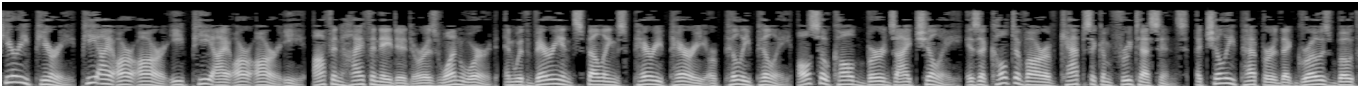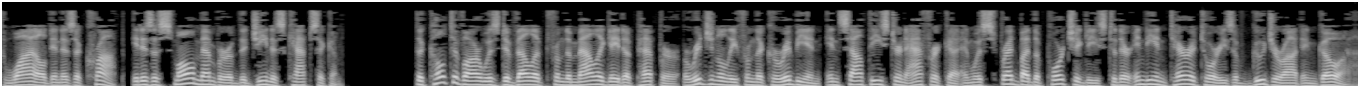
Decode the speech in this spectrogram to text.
Piri piri P-I-R-R-E often hyphenated or as one word, and with variant spellings peri peri or pili pili also called bird's eye chili is a cultivar of Capsicum frutescens, a chili pepper that grows both wild and as a crop, it is a small member of the genus Capsicum. The cultivar was developed from the Malagueta pepper originally from the Caribbean in southeastern Africa and was spread by the Portuguese to their Indian territories of Gujarat and Goa.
